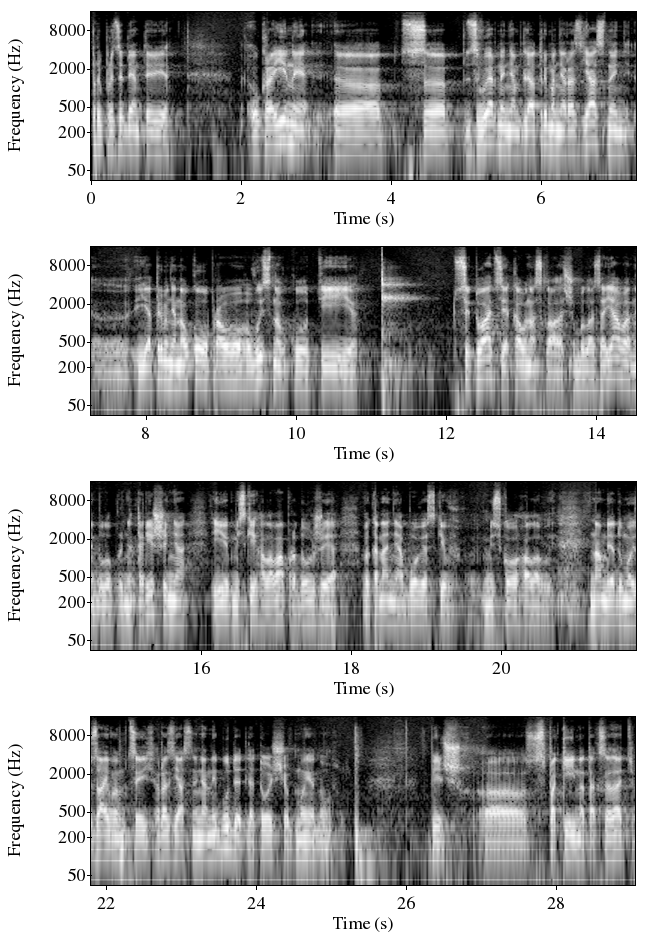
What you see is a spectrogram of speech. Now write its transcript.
при президентові України е, з зверненням для отримання роз'яснень е, і отримання науково-правового висновку тієї ситуації, яка у нас склалася, що була заява, не було прийнято рішення, і міський голова продовжує виконання обов'язків міського голови. Нам, я думаю, зайвим цей роз'яснення не буде для того, щоб ми ну, більш е, спокійно, так сказати,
